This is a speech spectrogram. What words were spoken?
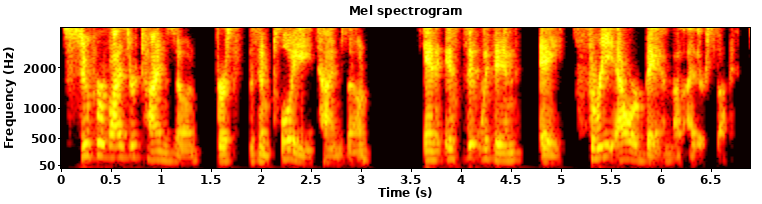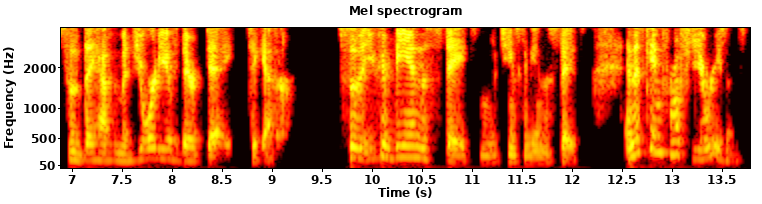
supervisor time zone versus employee time zone. And is it within a three hour band on either side so that they have the majority of their day together? So that you can be in the States and your teams can be in the States. And this came from a few reasons.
